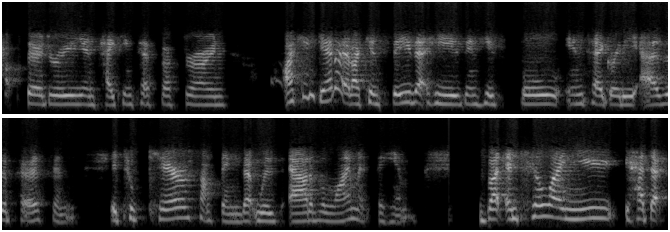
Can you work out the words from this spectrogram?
top surgery and taking testosterone, I can get it. I can see that he is in his full integrity as a person. It took care of something that was out of alignment for him. But until I knew, had that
